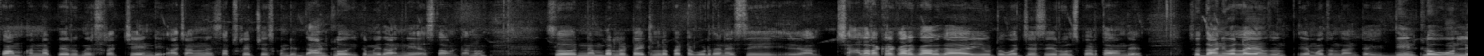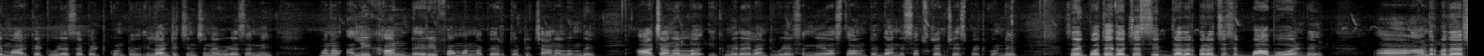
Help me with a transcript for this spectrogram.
ఫామ్ అన్న పేరు మీరు సెర్చ్ చేయండి. ఆ ఛానల్ని సబ్స్క్రైబ్ చేసుకోండి. దాంట్లో ఇక మీద అన్నీ వేస్తూ ఉంటాను. సో నెంబర్లు టైటిల్లో పెట్టకూడదు అనేసి చాలా రకరకాలుగా యూట్యూబ్ వచ్చేసి రూల్స్ పెడతా ఉంది. సో దానివల్ల ఏమవుతుంది ఏమవుతుందంటే దీంట్లో ఓన్లీ మార్కెట్ వీడియోసే పెట్టుకుంటూ ఇలాంటి చిన్న చిన్న వీడియోస్ అన్నీ మనం అలీఖాన్ డైరీ ఫామ్ అన్న పేరుతోటి ఛానల్ ఉంది. ఆ ఛానల్లో ఇక మీద ఇలాంటి వీడియోస్ అన్నీ వస్తూ ఉంటాయి దాన్ని సబ్స్క్రైబ్ చేసి పెట్టుకోండి. సో ఇకపోతే ఇది వచ్చేసి బ్రదర్ పేరు వచ్చేసి బాబు అండి. ఆంధ్రప్రదేశ్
